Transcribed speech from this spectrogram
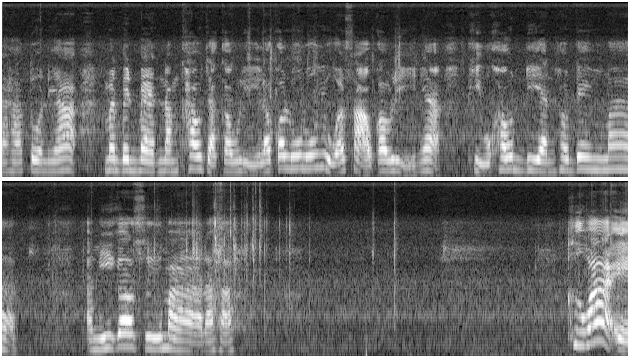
นะคะ ตัวนี้มันเป็นแบรนด์นำเข้าจากเกาหลี แล้วก็รู้ๆอยู่ว่าสาวเกาหลีเนี่ย ผิวเขาเดียนเขาเด้งมาก อันนี้ก็ซื้อมานะคะ คือว่าเอ๋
